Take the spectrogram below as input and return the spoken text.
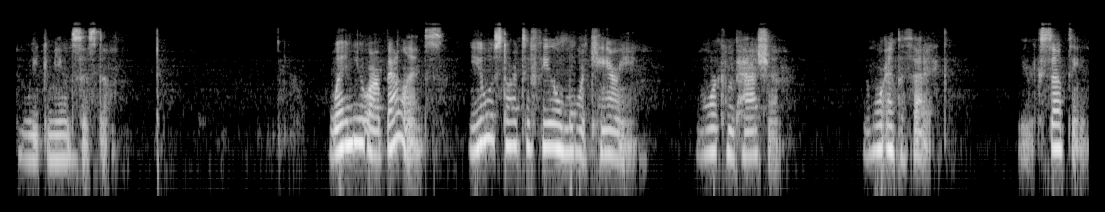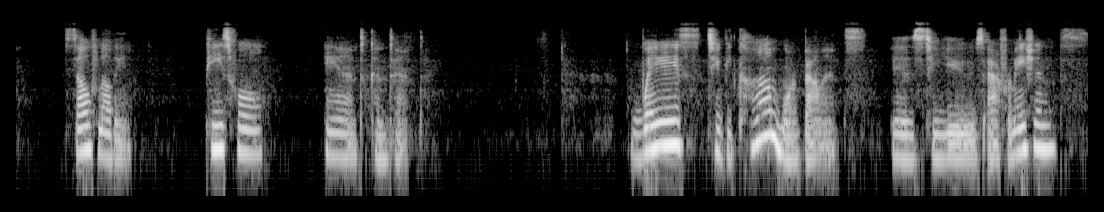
and weak immune system. When you are balanced, you will start to feel more caring, more compassion, you're more empathetic. You're accepting, self loving, peaceful, and content. Ways to become more balanced is to use affirmations,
